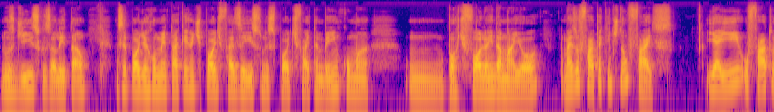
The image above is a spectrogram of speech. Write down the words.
nos discos ali e tal. Você pode argumentar que a gente pode fazer isso no Spotify também com uma um portfólio ainda maior, mas o fato é que a gente não faz. E aí o fato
